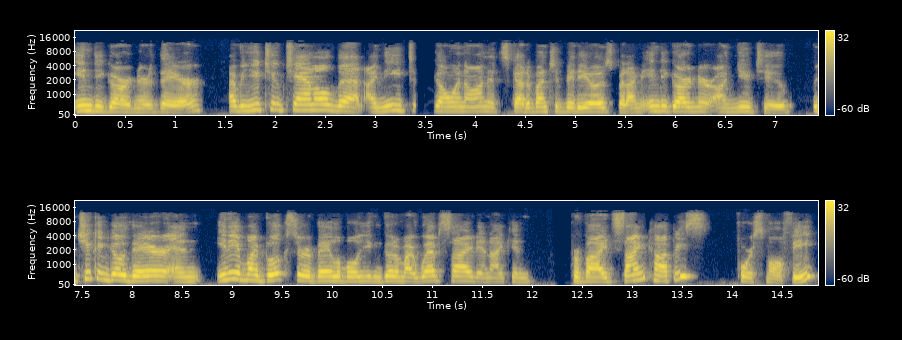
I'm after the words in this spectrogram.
Indie Gardener there. I have a YouTube channel that I need to going on. It's got a bunch of videos, but I'm Indie Gardener on YouTube. But you can go there and any of my books are available. You can go to my website and I can provide signed copies for a small fee,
